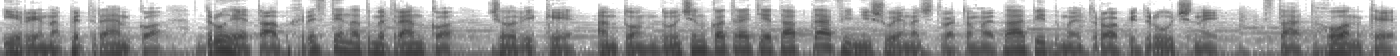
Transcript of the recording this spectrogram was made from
Ірина Петренко, другий етап Христина Дмитренко, чоловіки Антон Дунченко, третій етап та фінішує на четвертому етапі Дмитро Підручний. Старт гонки.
